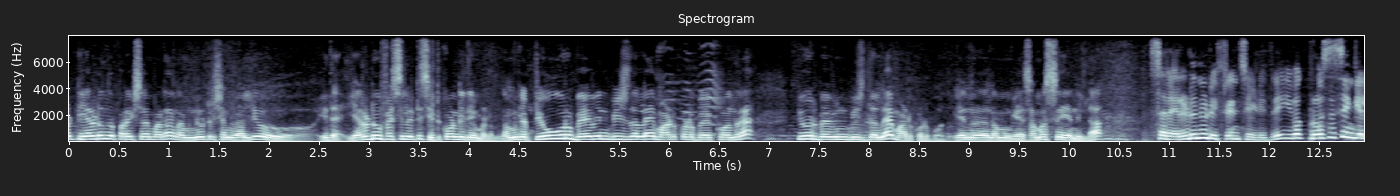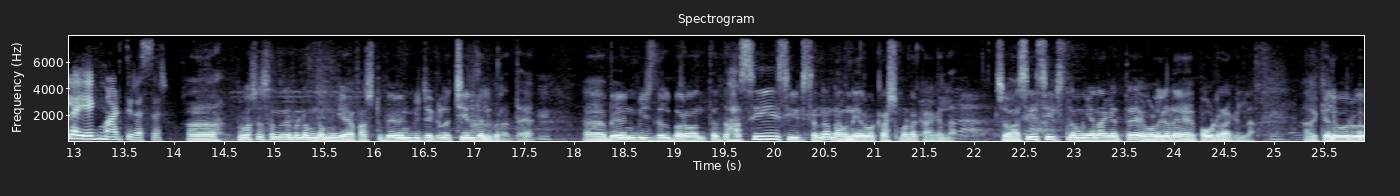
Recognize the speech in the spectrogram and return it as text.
ಬಟ್ ಎರಡನ್ನೂ ಪರೀಕ್ಷೆ ಮಾಡಿದಾಗ ನಮ್ಮ ನ್ಯೂಟ್ರಿಷನ್ ವ್ಯಾಲ್ಯೂ ಇದೆ. ಎರಡೂ ಫೆಸಿಲಿಟೀಸ್ ಇಟ್ಕೊಂಡಿದ್ದೀವಿ ಮೇಡಮ್ ನಮಗೆ ಪ್ಯೂರ್ ಬೇವಿನ ಬೀಜದಲ್ಲೇ ಮಾಡಿಕೊಡ್ಬೇಕು ಅಂದರೆ ಪ್ಯೂರ್ ಬೇವಿನ ಬೀಜದಲ್ಲೇ ಮಾಡಿಕೊಡ್ಬೋದು. ಏನು ನಮಗೆ ಸಮಸ್ಯೆ ಏನಿಲ್ಲ. ಸರ್ ಎರಡೂ ಡಿಫ್ರೆನ್ಸ್ ಹೇಳಿದ್ರಿ. ಇವಾಗ ಪ್ರೊಸೆಸಿಂಗ್ ಎಲ್ಲ ಹೇಗೆ ಮಾಡ್ತೀರಾ ಸರ್? ಪ್ರೋಸೆಸ್ ಅಂದರೆ ಮೇಡಮ್ ನಮಗೆ ಫಸ್ಟ್ ಬೇವಿನ ಬೀಜಗಳು ಚೀಲದಲ್ಲಿ ಬರುತ್ತೆ. ಬೇವಿನ ಬೀಜದಲ್ಲಿ ಬರೋವಂಥದ್ದು ಹಸಿ ಸೀಡ್ಸನ್ನು ನಾವು ನೇರವಾಗಿ ಕ್ರಷ್ ಮಾಡೋಕ್ಕಾಗಲ್ಲ. ಸೊ ಹಸಿ ಸೀಡ್ಸ್ ನಮಗೇನಾಗುತ್ತೆ ಒಳಗಡೆ ಪೌಡ್ರ್ ಆಗಲ್ಲ. ಕೆಲವರು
